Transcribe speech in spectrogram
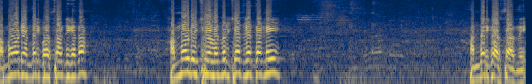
అమ్మఒడి అందరికీ వస్తుంది కదా? అమ్మఒడి వచ్చిన వాళ్ళందరూ చేతులు ఎత్తండి. అందరికీ వస్తుంది.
